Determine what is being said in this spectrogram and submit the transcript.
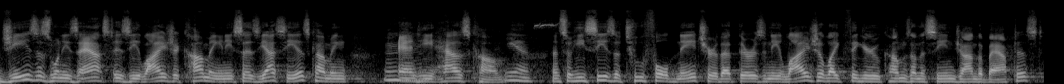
Jesus, when he's asked, Is Elijah coming? And he says, Yes, he is coming, mm-hmm. and he has come. Yes. And so he sees a twofold nature that there is an Elijah like figure who comes on the scene, John the Baptist,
